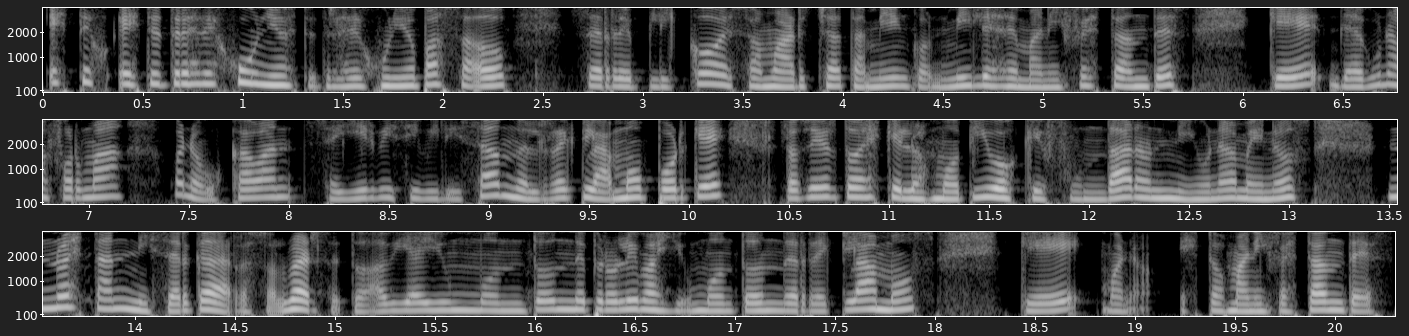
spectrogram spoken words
Este, este 3 de junio, este 3 de junio pasado, se replicó esa marcha también con miles de manifestantes que de alguna forma, bueno, buscaban seguir visibilizando el reclamo porque lo cierto es que los motivos que fundaron Ni Una Menos no están ni cerca de resolverse. Todavía hay un montón de problemas y un montón de reclamos que, bueno, estos manifestantes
